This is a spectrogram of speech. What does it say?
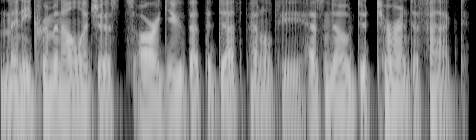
Many criminologists argue that the death penalty has no deterrent effect.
